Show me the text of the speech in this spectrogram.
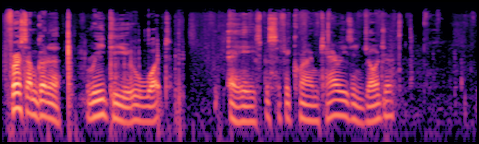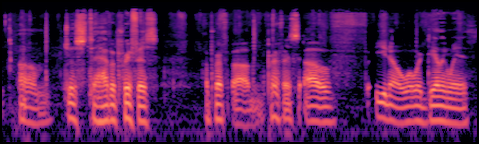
First, I'm going to read to you what a specific crime carries in Georgia. Um, just to have a preface, a pref- um, preface of you know what we're dealing with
